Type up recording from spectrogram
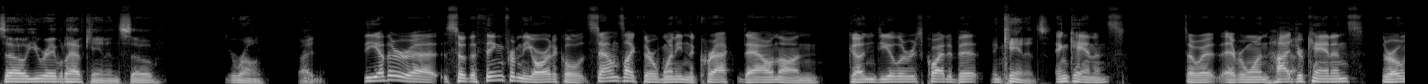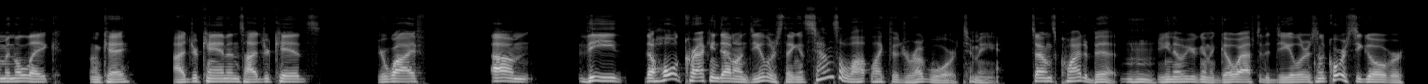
So you were able to have cannons. So you're wrong, Biden. The other, uh, so the thing from the article, it sounds like they're wanting to crack down on gun dealers quite a bit And cannons. and cannons. So everyone, hide Yeah. your cannons, throw them in the lake. Okay, hide your cannons, hide your kids, your wife. Um, the the whole cracking down on dealers thing, it sounds a lot like the drug war to me. Sounds quite a bit. hmm You know, you're going to go after the dealers, and of course, you go over,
